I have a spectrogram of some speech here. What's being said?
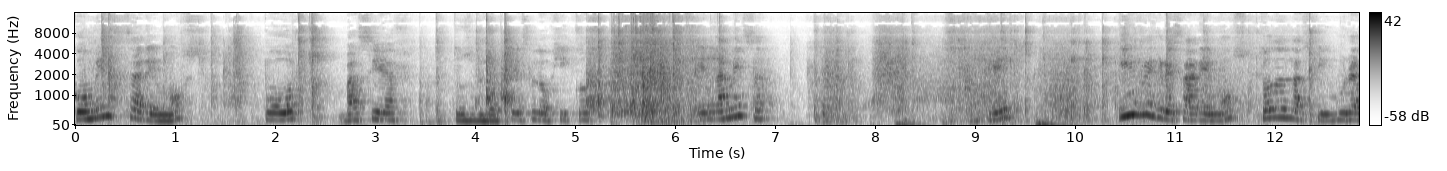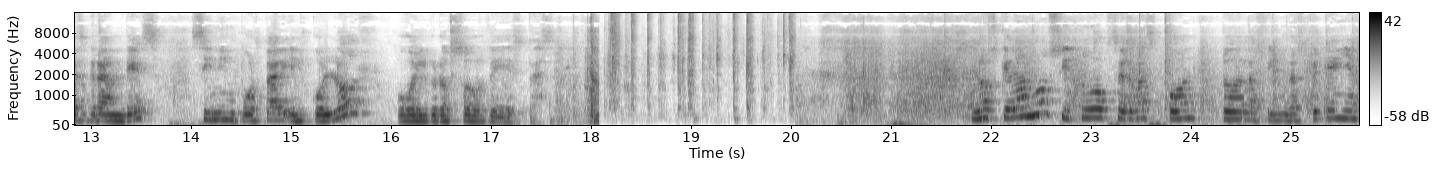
comenzaremos por vaciar tus bloques lógicos en la mesa. Y regresaremos todas las figuras grandes sin importar el color o el grosor de estas. Nos quedamos, si tú observas, con todas las figuras pequeñas.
